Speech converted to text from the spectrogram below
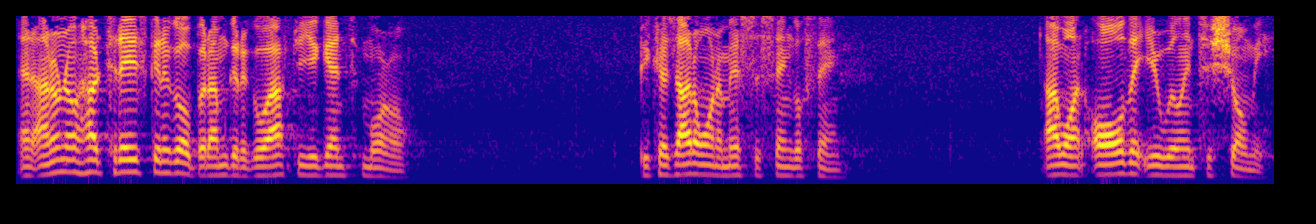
And I don't know how today's going to go, but I'm going to go after you again tomorrow. Because I don't want to miss a single thing. I want all that you're willing to show me.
